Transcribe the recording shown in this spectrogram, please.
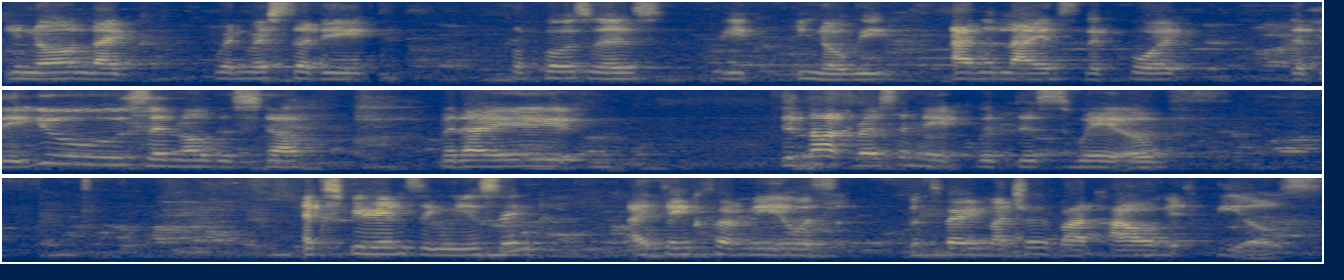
You know, like when we're studying composers, we you know we analyze the chord that they use and all this stuff. But I did not resonate with this way of experiencing music. I think for me it was was very much about how it feels.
